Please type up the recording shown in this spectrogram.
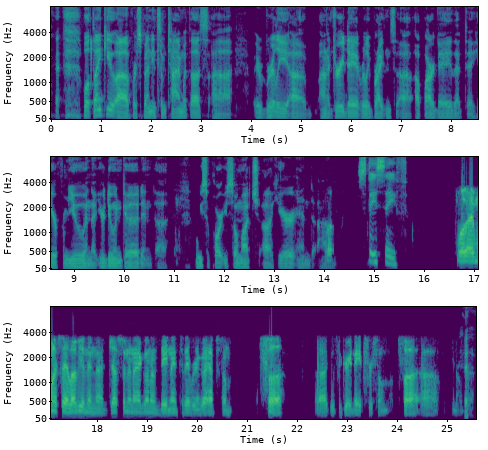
Well, thank you uh, for spending some time with us. Uh, it really, uh, on a dreary day, it really brightens uh, up our day that to hear from you and that you're doing good. And uh, we support you so much uh, here. And um, Stay safe. Well, I want to say I love you, and then uh, Justin and I are going on a date night today. We're going to go have some pho. Uh, 'cause it's a great night for some pho. Uh, you know, but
